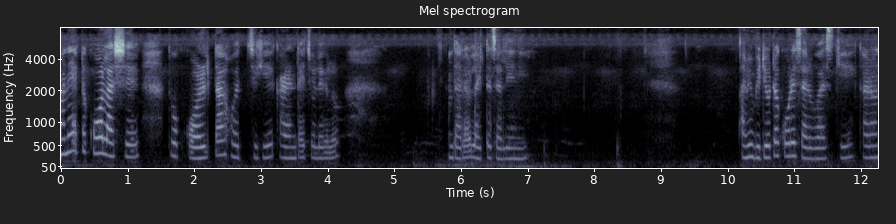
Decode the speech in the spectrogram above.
মানে একটা কল আসে। তো কলটা হচ্ছে কি কারেন্টটাই চলে গেল। দাঁড়াও লাইটটা চালিয়ে নিই। আমি ভিডিওটা করে ছাড়বো আজকে। কারণ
